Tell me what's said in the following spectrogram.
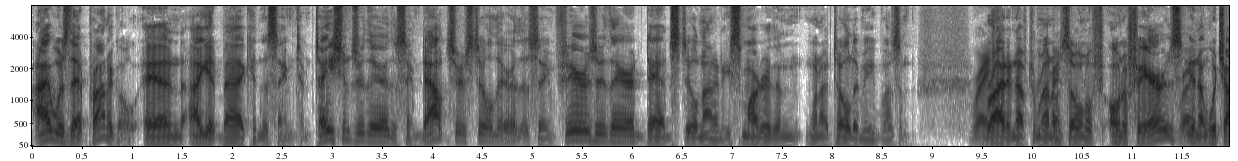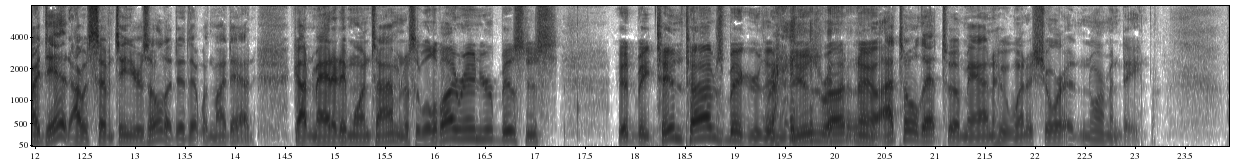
I was that prodigal, and I get back, and the same temptations are there, the same doubts are still there, the same fears are there. Dad's still not any smarter than when I told him he wasn't Right. bright enough to run Right. his own own affairs. You know, which I did. I was 17 years old. I did that with my dad. Got mad at him one time, and I said, "Well, if I ran your business." It'd be ten times bigger than it is right now. I told that to a man who went ashore at Normandy.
